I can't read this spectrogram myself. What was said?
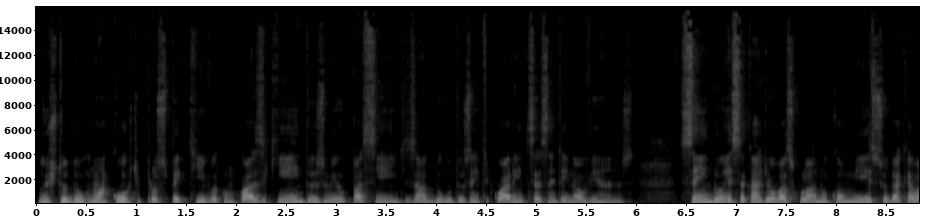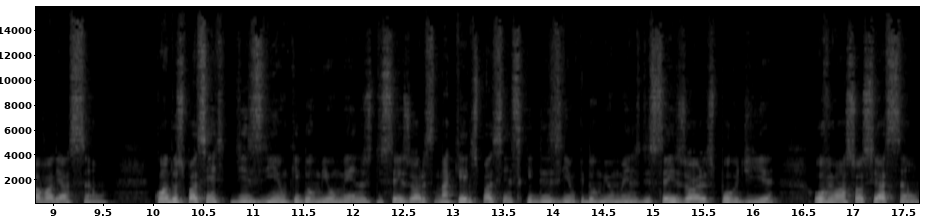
No estudo, numa corte prospectiva com quase 500 mil pacientes adultos entre 40 e 69 anos, sem doença cardiovascular no começo daquela avaliação, quando os pacientes diziam que dormiam menos de 6 horas, naqueles pacientes que diziam que dormiam menos de 6 horas por dia, houve uma associação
